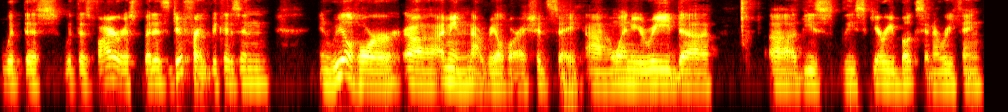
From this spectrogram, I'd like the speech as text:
with this with this virus, but it's different because in in real horror, uh, I mean not real horror, I should say, uh, when you read uh, these these scary books and everything.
